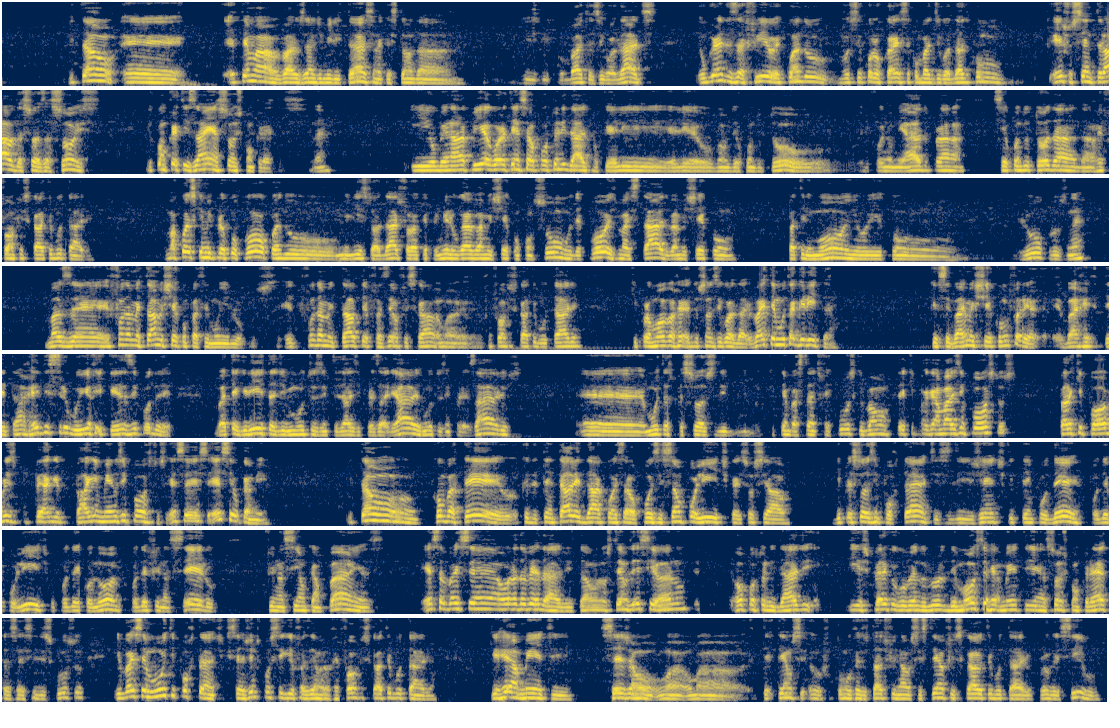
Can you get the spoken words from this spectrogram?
Então, é, eu tenho uma, vários anos de militância na questão da, de, de combate às desigualdades. O grande desafio é quando você colocar esse combate à desigualdade como eixo central das suas ações e concretizar em ações concretas, né? E o Bernardo Pia agora tem essa oportunidade, porque ele, ele é o, vamos dizer, o condutor, ele foi nomeado para ser o condutor da, da reforma fiscal e tributária. Uma coisa que me preocupou quando o ministro Haddad falou que, em primeiro lugar, vai mexer com consumo, depois, mais tarde, vai mexer com patrimônio e com lucros, né? Mas é fundamental mexer com patrimônio e lucros. É fundamental ter fazer uma, fiscal, uma reforma fiscal tributária que promova a redução das desigualdades. Vai ter muita grita, porque você vai mexer, como eu falei, vai tentar redistribuir riquezas e poder vai ter grita de muitas entidades empresariais, muitos empresários, é, muitas pessoas de, de, que têm bastante recursos que vão ter que pagar mais impostos para que pobres peguem, paguem menos impostos. Esse, esse, esse é o caminho. Então, combater, tentar lidar com essa oposição política e social de pessoas importantes, de gente que tem poder, poder político, poder econômico, poder financeiro, financiam campanhas, essa vai ser a hora da verdade. Então, nós temos esse ano a oportunidade e espero que o governo Lula demonstre realmente em ações concretas esse discurso e vai ser muito importante que se a gente conseguir fazer uma reforma fiscal tributária que realmente seja uma, uma um, como resultado final um sistema fiscal e tributário progressivo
